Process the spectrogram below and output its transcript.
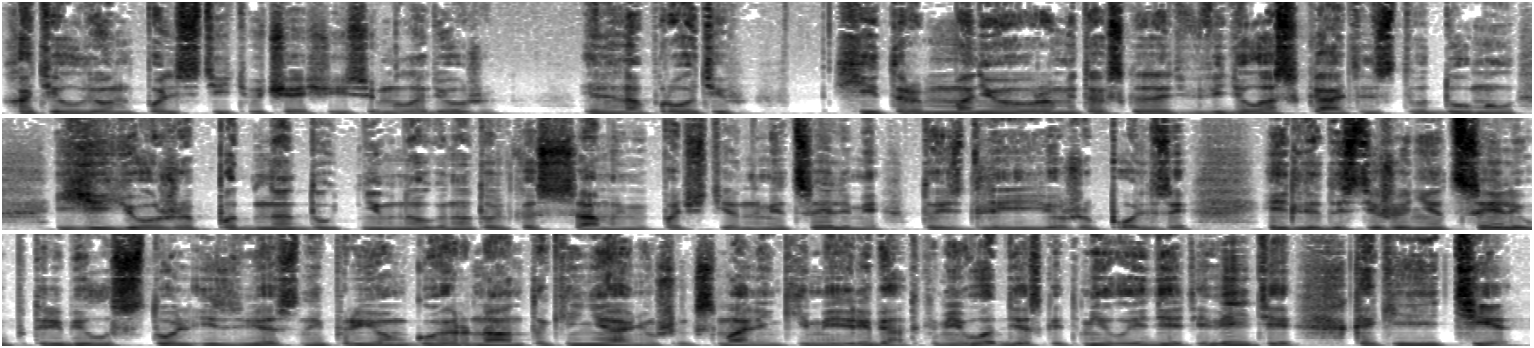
Хотел ли он польстить учащейся молодежи? Или, напротив, хитрым маневром и, так сказать, в виде ласкательства думал ее же поднадуть немного, но только с самыми почтенными целями, то есть для ее же пользы, и для достижения цели употребил столь известный прием гувернанток и нянюшек с маленькими ребятками. Вот, дескать, милые дети, видите, какие те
